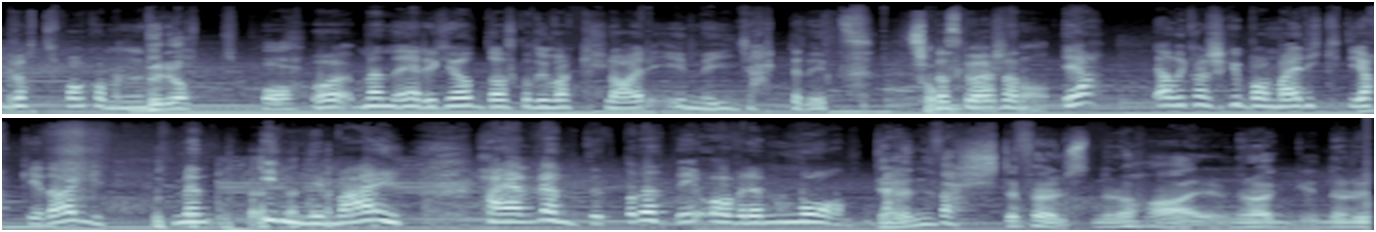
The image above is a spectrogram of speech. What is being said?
brått på kommer den. Brått på. Og, men Erik J, da skal du være klar inni hjertet ditt. Som Da skal det være sånn, ja, jeg hadde kanskje ikke på meg riktig jakke i dag, men inni meg har jeg ventet på dette i over en måned. Det er den verste følelsen når du, har, når du, når du,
